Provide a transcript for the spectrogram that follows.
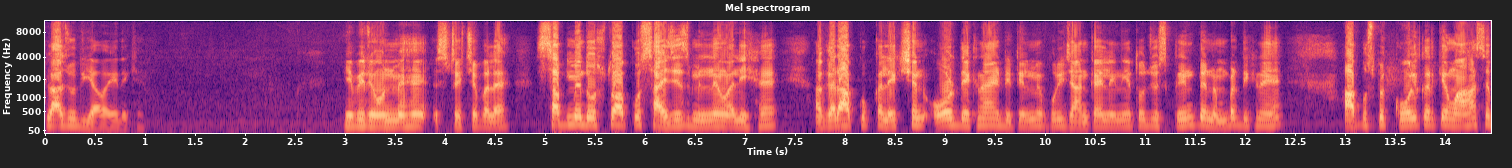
प्लाजो दिया हुआ है, ये देखिए। ये भी रेन में है स्ट्रेचेबल है। सब में दोस्तों आपको साइजेस मिलने वाली है। अगर आपको कलेक्शन और देखना है डिटेल में पूरी जानकारी लेनी है तो जो स्क्रीन पे नंबर दिख रहे हैं, आप उस पर कॉल करके वहाँ से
